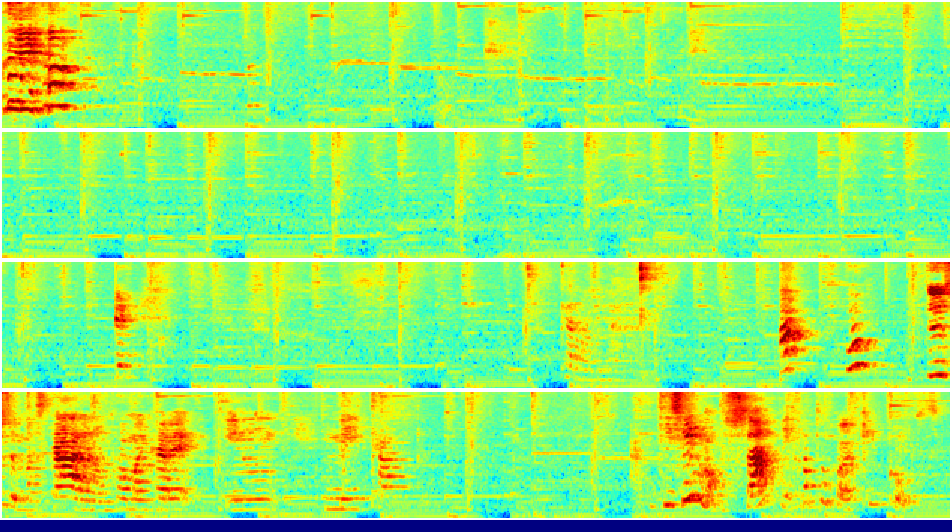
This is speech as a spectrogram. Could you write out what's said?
Ok. Caramba. Ah! Uh, giusto, il mascara non può mancare in un make-up. Ti sei mossa? Hai fatto qualche cosa?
